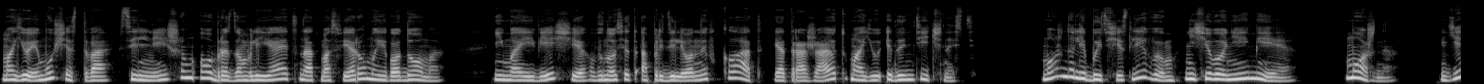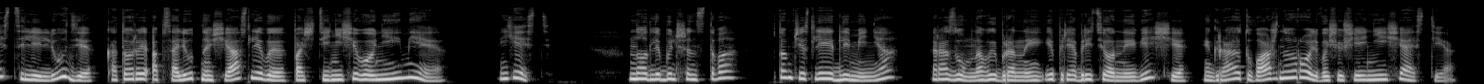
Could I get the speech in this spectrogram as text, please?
Мое имущество сильнейшим образом влияет на атмосферу моего дома, и мои вещи вносят определенный вклад и отражают мою идентичность. Можно ли быть счастливым, ничего не имея? Можно. Есть ли люди, которые абсолютно счастливы, почти ничего не имея? Есть. Но для большинства, в том числе и для меня, разумно выбранные и приобретенные вещи играют важную роль в ощущении счастья.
